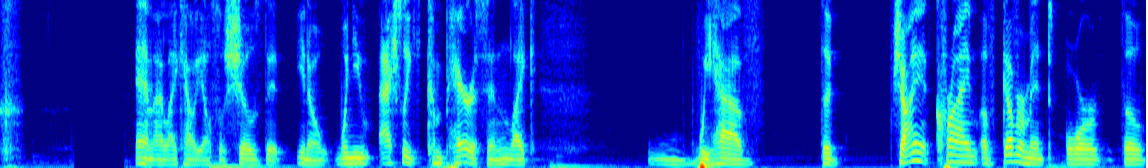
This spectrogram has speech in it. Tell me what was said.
and I like how he also shows that, you know, when you actually comparison like we have the giant crime of government or the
